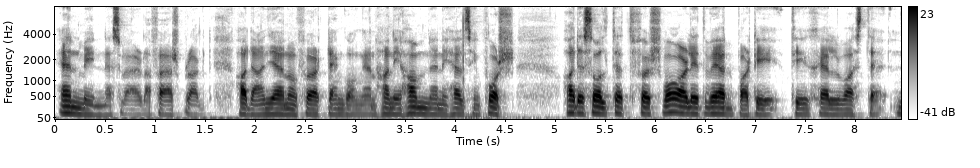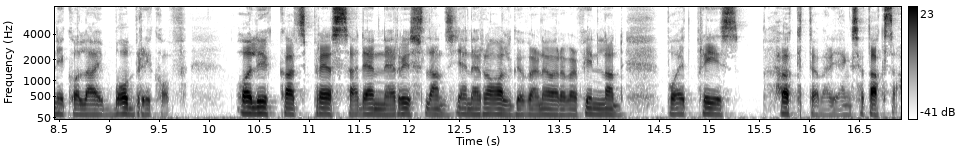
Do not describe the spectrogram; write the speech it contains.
En minnesvärd affärsbragd hade han genomfört den gången han i hamnen i Helsingfors hade sålt ett försvarligt vedparti till självaste Nikolaj Bobrikov och lyckats pressa denne Rysslands generalguvernör över Finland på ett pris högt över gängse taxa.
